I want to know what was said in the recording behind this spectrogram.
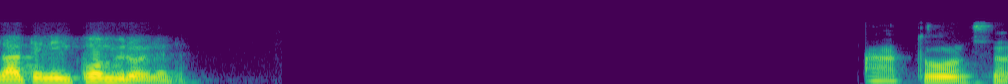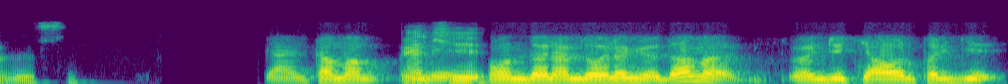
zaten ilk 11 oynadı. Evet, doğru söylüyorsun. Yani tamam hani Peki- son dönemde oynamıyordu ama önceki Avrupa Ligi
